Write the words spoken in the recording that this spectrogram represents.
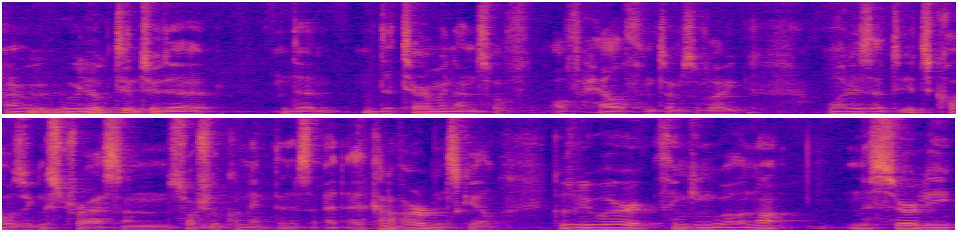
I, we we Yeah. looked into the the determinants of, of health in terms of like what is it it's causing stress and social connectedness at a kind of urban scale. Because we were thinking well not necessarily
